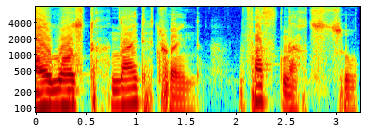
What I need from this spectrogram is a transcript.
Almost Night Train Fastnachtszug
